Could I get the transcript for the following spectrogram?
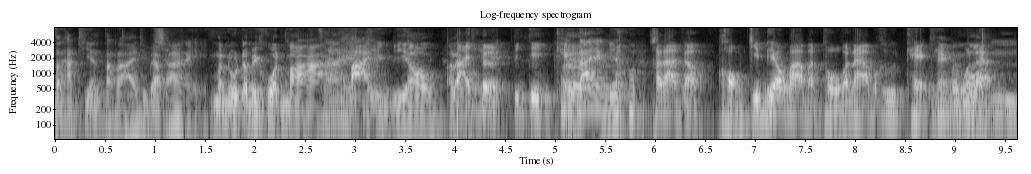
สถานที่อันตรายที่แบบใช่มนุษย์อะไม่ควรมาใช่ตายอย่างเดียวอะไรอตายย่างเถนี้อะจริง ๆ แข่งตายอย่างเดียว ขนาดแบบของกินที่เอามามันโถกับน้ำก็คือแข็งแข็งไปหมดแล้วอืม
